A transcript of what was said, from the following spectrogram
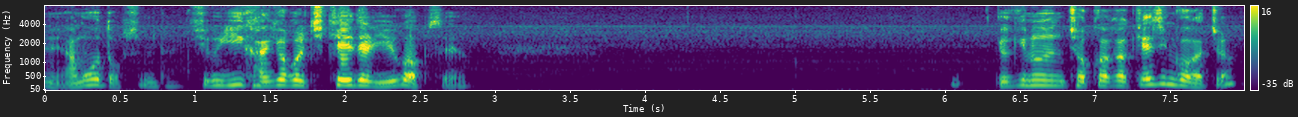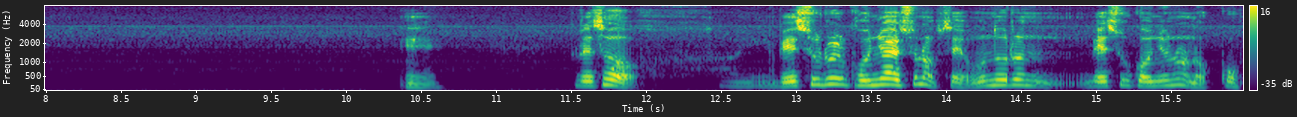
예, 아무것도 없습니다. 지금 이 가격을 지켜야 될 이유가 없어요. 여기는 저가가 깨진 것 같죠? 예. 그래서 매수를 권유할 수는 없어요. 오늘은 매수 권유는 없고,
